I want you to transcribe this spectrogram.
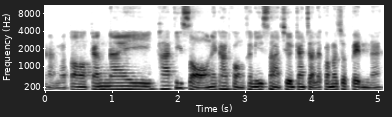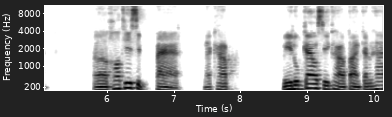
อ่ามาต่อกันในพาร์ทที่สองนะครับ ของคณิตศาสตร์เชิงการจัดและความน่าจะเป็นนะเอ่อข้อที่สิบแปดนะครับ มีลูกแก้วสีขาวต่างกันห้า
